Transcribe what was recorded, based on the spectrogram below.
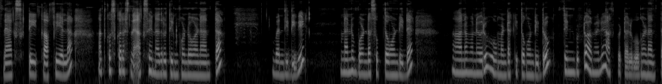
ಸ್ನ್ಯಾಕ್ಸ್ ಟೀ ಕಾಫಿ ಎಲ್ಲ. ಅದಕ್ಕೋಸ್ಕರ ಸ್ನ್ಯಾಕ್ಸ್ ಏನಾದರೂ ತಿನ್ಕೊಂಡು ಹೋಗೋಣ ಅಂತ ಬಂದಿದ್ದೀವಿ. ನಾನು ಬೊಂಡ ಸೂಪ್ ತೊಗೊಂಡಿದ್ದೆ. ನಮ್ಮ ಮನೆಯವರು ಮಂಡಕ್ಕಿ ತೊಗೊಂಡಿದ್ರು. ತಿಂದ್ಬಿಟ್ಟು ಆಮೇಲೆ ಹಾಸ್ಪಿಟಲ್ಗೆ ಹೋಗೋಣ ಅಂತ.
